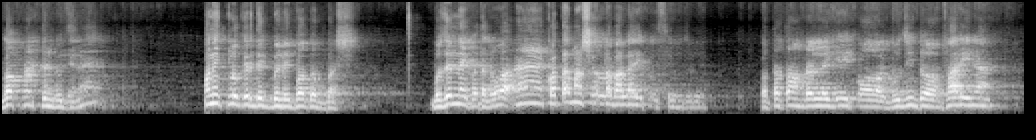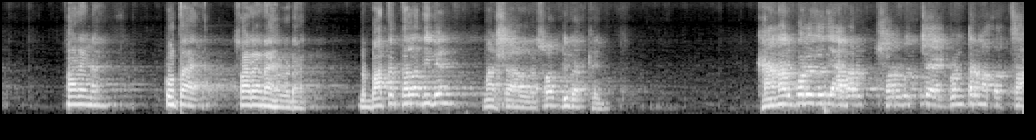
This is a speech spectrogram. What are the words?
গপ মারতেন বুঝেন হ্যাঁ অনেক লোকের দেখবেন এই বদ অভ্যাস। বুঝেন নাই কথাটা? হ্যাঁ কথা মাসাল্লাহ বালাই কইছে হুজুরে। কথা তো আমরা লেগে কয়, বুঝি তো, পারি না। পারে না। কোথায়? পারে না ওটা বাতের থালা দিবেন? মাসা আল্লাহ সব দিবার খেলেন খানার পরে যদি আবার সর্বোচ্চ এক ঘণ্টার মাথা চা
